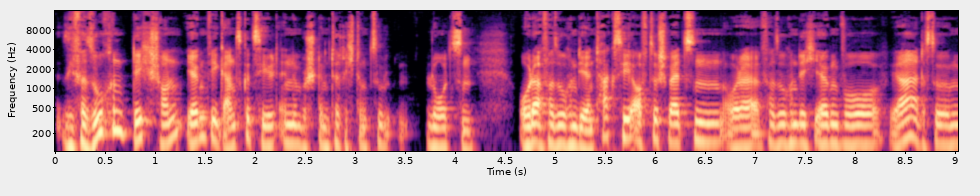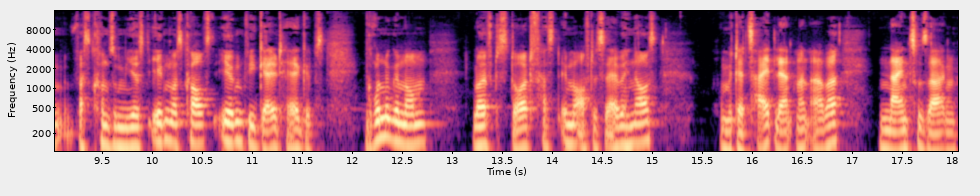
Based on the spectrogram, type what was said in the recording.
sie versuchen dich schon irgendwie ganz gezielt in eine bestimmte Richtung zu lotsen. Oder versuchen dir ein Taxi aufzuschwätzen oder versuchen dich irgendwo, ja, dass du was konsumierst, irgendwas kaufst, irgendwie Geld hergibst. Im Grunde genommen läuft es dort fast immer auf dasselbe hinaus. Und mit der Zeit lernt man aber, Nein zu sagen.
